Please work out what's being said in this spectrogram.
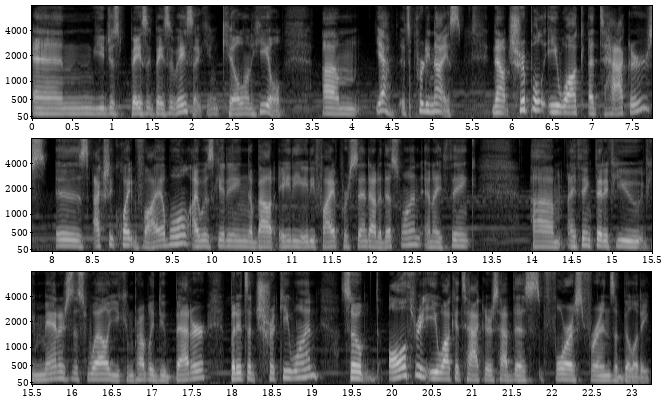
and you just basic, basic, basic. You kill and heal. Um, yeah, it's pretty nice. Now, triple Ewok attackers is actually quite viable. I was getting about 80, 85% out of this one, and I think um, I think that if you if you manage this well, you can probably do better, but it's a tricky one. So all three Ewok attackers have this Forest Friends ability,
